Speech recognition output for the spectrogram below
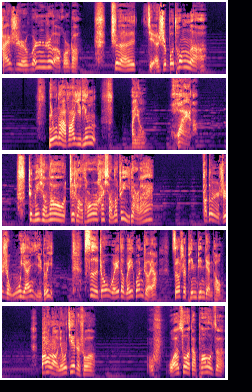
还是温热乎的，这解释不通啊！牛大发一听，哎呦，坏了！这没想到这老头还想到这一点来，他顿时是无言以对。四周围的围观者呀，则是频频点头。包老牛接着说：“我做的包子。”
